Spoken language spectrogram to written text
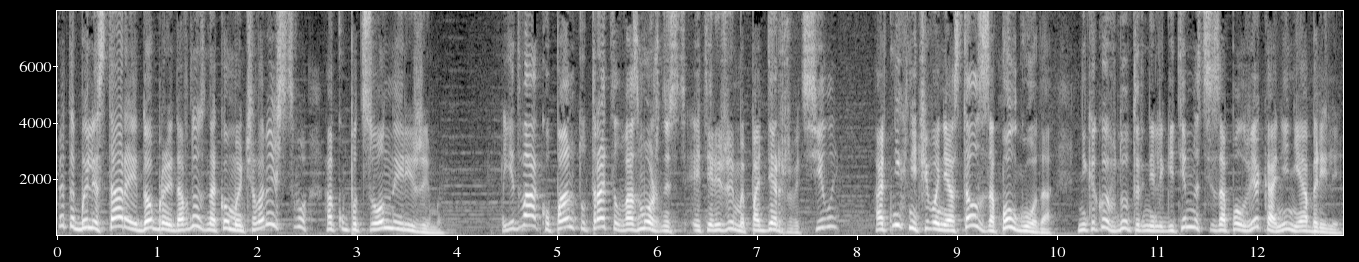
Это были старые, добрые, давно знакомые человечеству оккупационные режимы. Едва оккупант утратил возможность эти режимы поддерживать силой, от них ничего не осталось за полгода. Никакой внутренней легитимности за полвека они не обрели.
